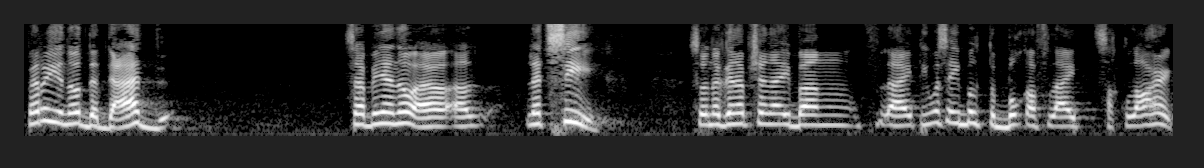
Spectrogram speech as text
Pero you know, the dad, sabi niya, no, I'll, I'll, let's see. So naganap siya na ibang flight. He was able to book a flight sa Clark.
